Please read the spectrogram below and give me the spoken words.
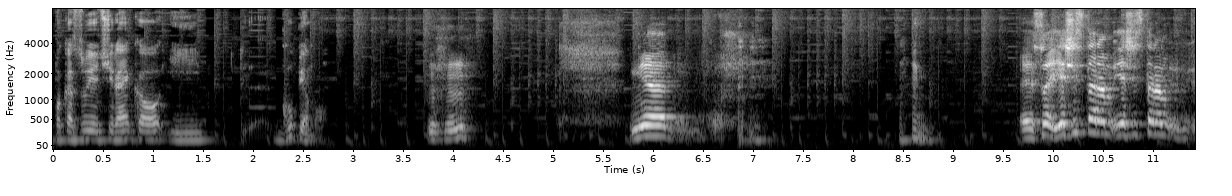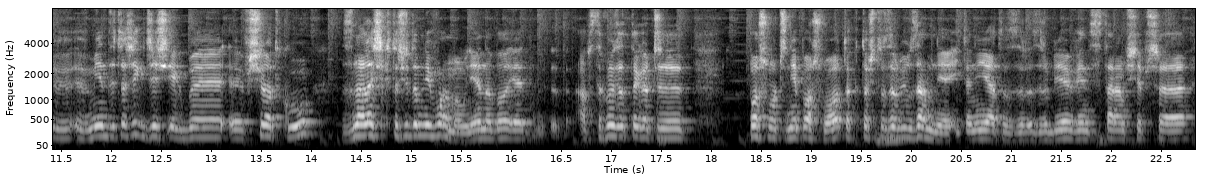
pokazuje ci ręką i głupio mu. Mhm. Nie. E, Słuchaj, ja się staram, ja się staram w, w- w międzyczasie gdzieś jakby e, w środku znaleźć, kto się do mnie włamał, nie? No bo ja, abstrahując od tego, czy poszło, czy nie poszło, to ktoś to zrobił za mnie i to nie ja to zro- zrobiłem, więc staram się prze,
